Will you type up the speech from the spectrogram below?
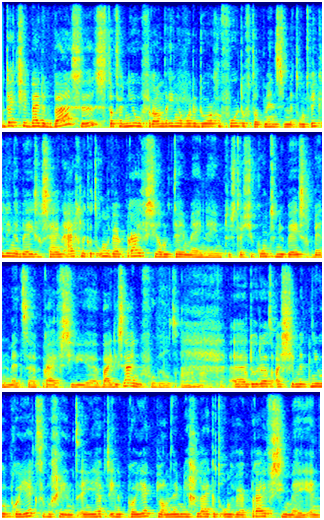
dat je bij de basis, dat er nieuwe veranderingen worden doorgevoerd... of dat mensen met ontwikkelingen bezig zijn... eigenlijk het onderwerp privacy al meteen meeneemt. Dus dat je continu bezig bent met uh, privacy uh, by design bijvoorbeeld. Ah, okay. ja. Doordat als je met nieuwe projecten begint... en je hebt in het projectplan, neem je gelijk het onderwerp privacy mee... en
